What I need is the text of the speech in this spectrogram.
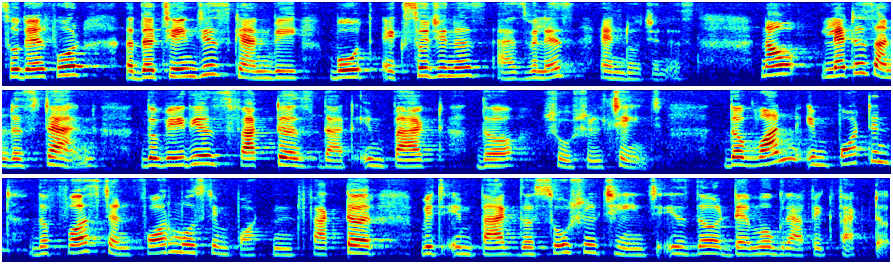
so, therefore, uh, the changes can be both exogenous as well as endogenous. Now, let us understand the various factors that impact the social change. The one important, the first and foremost important factor which impact the social change is the demographic factor.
